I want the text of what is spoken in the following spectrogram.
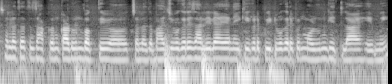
चला तर आता झाकण काढून बघते. चला तर भाजी वगैरे झालेली आहे आणि एकीकडे पीठ वगैरे पण मळून घेतलं आहे मी.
